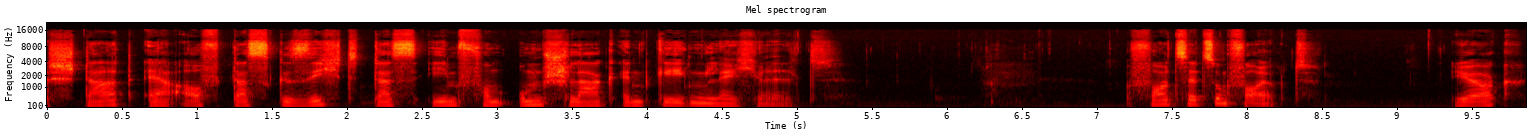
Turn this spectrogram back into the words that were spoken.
starrt er auf das Gesicht, das ihm vom Umschlag entgegenlächelt. Fortsetzung folgt. Jörg,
